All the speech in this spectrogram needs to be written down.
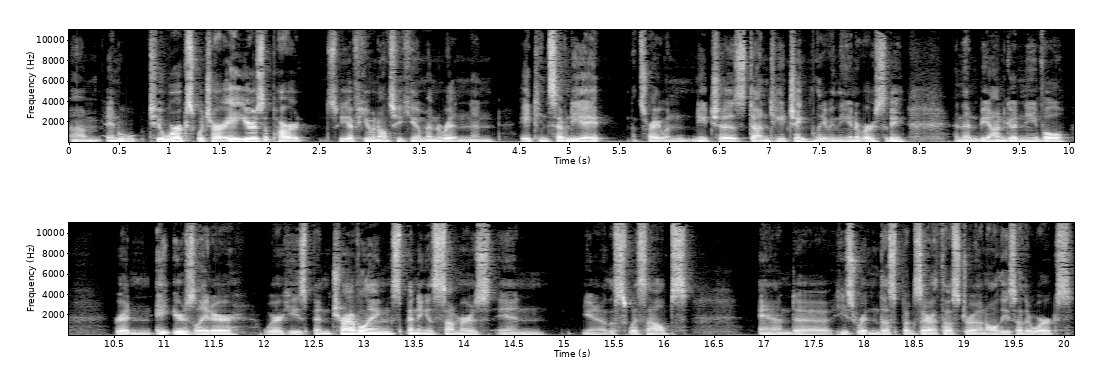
um, in two works which are eight years apart, so you have Human All Too Human, written in 1878. That's right when Nietzsche is done teaching, leaving the university. And then Beyond Good and Evil, written eight years later, where he's been traveling, spending his summers in, you know, the Swiss Alps. And uh, he's written this book, Zarathustra and all these other works.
